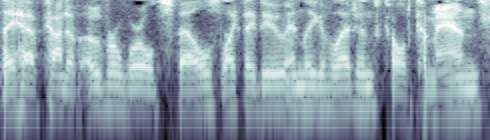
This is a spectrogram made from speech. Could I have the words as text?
they have kind of overworld spells like they do in League of Legends called commands,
